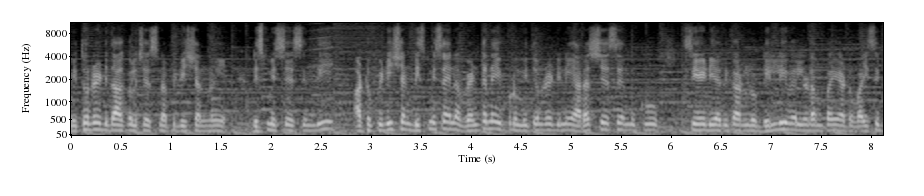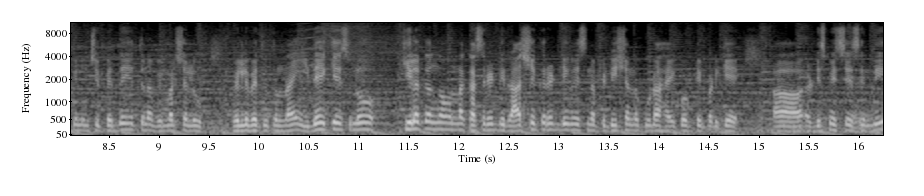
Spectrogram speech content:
మిథున్ రెడ్డి దాఖలు చేసిన పిటిషన్ని డిస్మిస్ చేసింది. అటు పిటిషన్ డిస్మిస్ అయిన వెంటనే ఇప్పుడు మిథున్ రెడ్డిని అరెస్ట్ చేసేందుకు సిఐడి అధికారులు ఢిల్లీ వెళ్ళడంపై అటు వైసీపీ నుంచి పెద్ద ఎత్తున విమర్శలు వెల్లువెత్తుతున్నాయి. ఇదే కేసులో కీలకంగా ఉన్న కసిరెడ్డి రాజశేఖర రెడ్డి వేసిన పిటిషన్ను కూడా హైకోర్టు ఇప్పటికే డిస్మిస్ చేసింది.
